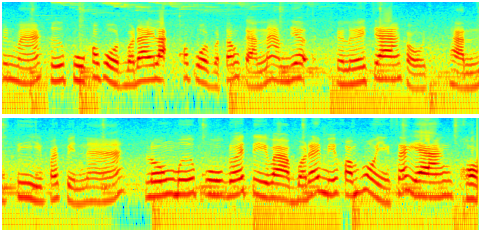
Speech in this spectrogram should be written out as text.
ขึ้นมา คือปลูกข้าวโพดบ่ได้ละข้าวโพดบ่ต้องการน้ำเยอะก็เลยจ้างเขาถันตีไปเป็นนาลงมือปลูกโดยตีว่าบ่ได้มีความโหยอย่างสักอย่าง ขอ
